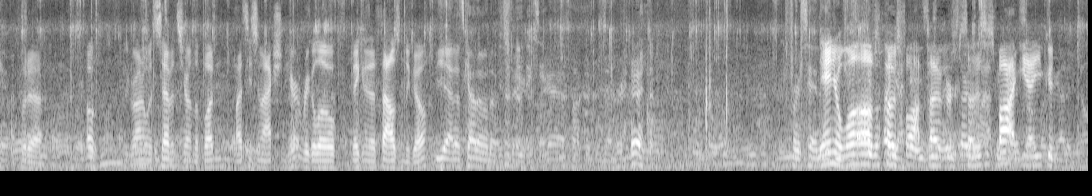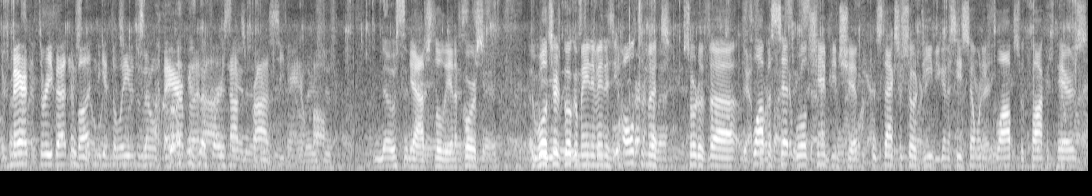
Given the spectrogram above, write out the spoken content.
I. Put a oh, Negreanu with sevens here on the button. Might see some action here. Rigolo making it a thousand to go. Yeah, that's kind of what I was figuring. It's like, ah, fuck it, whatever. First hand. Daniel loves just feel like, post flop hey, poker, so this is a spot. Yeah, You know, you myself, could. There's don't merit to three bet the button no to get the lead with the middle pair, not but the uh, first not hand of surprised to see Daniel call. No. Yeah, absolutely. And of course, is good. The World Series Poker main event is the ultimate sort of uh, flop a set world championship. The stacks are so deep, you're going to see so many flops with pocket pairs.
